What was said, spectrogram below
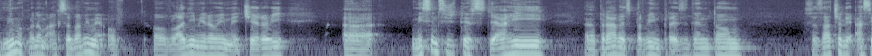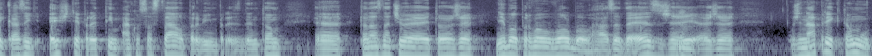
Mimochodom, ak sa bavíme o, o Vladimirovi Mečiarovi, uh, myslím si, že tie vzťahy uh, práve s prvým prezidentom sa začali asi kaziť ešte predtým, ako sa stal prvým prezidentom. Uh, to naznačuje aj to, že nebol prvou voľbou HZDS, že, mm. že, že napriek tomu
